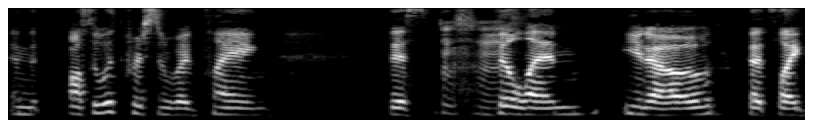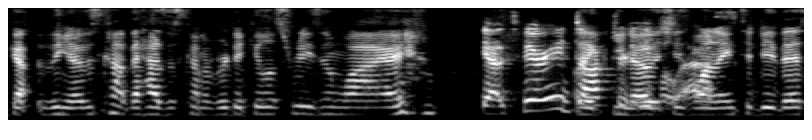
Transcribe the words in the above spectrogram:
and also with Kristen Wiig playing this Mhm. villain, you know, that's like, you know, this kind of, that has this kind of ridiculous reason why Yeah, it's very like Doctor you know Evil. she's wanting to do this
